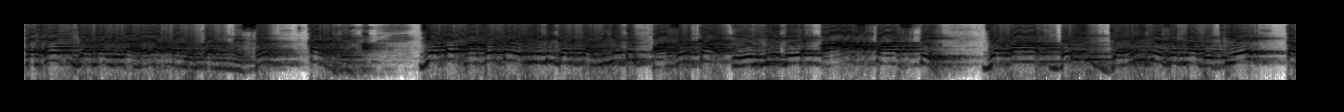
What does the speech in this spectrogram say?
ਬਹੁਤ ਜ਼ਿਆਦਾ ਜਿਹੜਾ ਹੈ ਆਪਾਂ ਲੋਕਾਂ ਨੂੰ ਮਿਸ ਕਰ ਰਹੇ ਹਾਂ। ਜੇ ਆਪਾਂ ਫਾਜ਼ਿਲਕਾ ਏਰੀਏ ਦੀ ਗੱਲ ਕਰ ਲਈਏ ਤੇ ਫਾਜ਼ਿਲਕਾ ਏਰੀਏ ਦੇ ਆਸ-ਪਾਸ ਤੇ ਜੇ ਆਪਾਂ ਬੜੀ ਗਹਿਰੀ ਨਜ਼ਰ ਨਾਲ ਦੇਖੀਏ ਤਾਂ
